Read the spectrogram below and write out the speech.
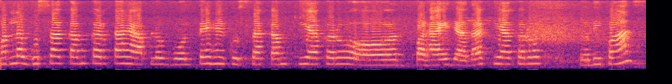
मतलब गुस्सा कम करता है आप लोग बोलते हैं गुस्सा कम किया करो और पढ़ाई ज़्यादा किया करो। तो दीपांश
